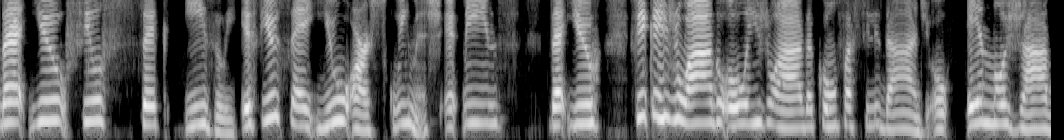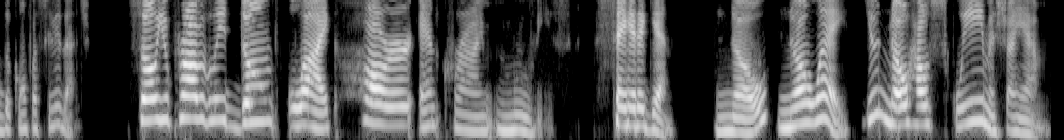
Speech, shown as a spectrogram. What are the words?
that you feel sick easily. If you say you are squeamish, it means that you fica enjoado ou enjoada com facilidade ou enojado com facilidade. So you probably don't like horror and crime movies. Say it again. No, no way. You know how squeamish I am.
